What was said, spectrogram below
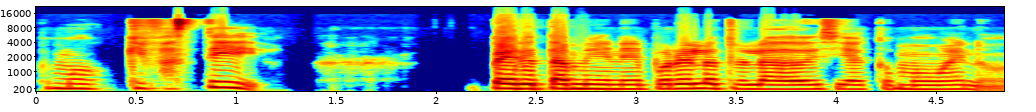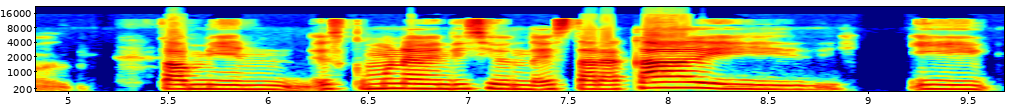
como, qué fastidio. Pero también eh, por el otro lado decía como, bueno, también es como una bendición de estar acá y, y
